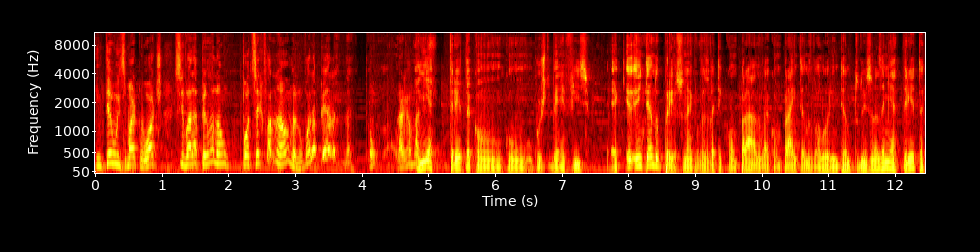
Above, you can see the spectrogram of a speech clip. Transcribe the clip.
em ter um smartwatch, se vale a pena ou não. Pode ser que fale, não, meu, não vale a pena, né? Então, larga a mão. A minha treta com, com o custo-benefício é que eu entendo o preço, né? Que você vai ter que comprar, não vai comprar, entendo o valor, entendo tudo isso, mas a minha treta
